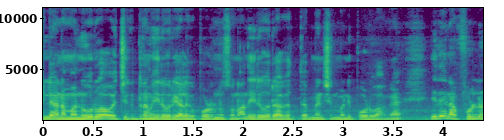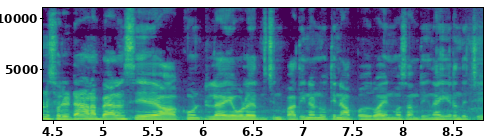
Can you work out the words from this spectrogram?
இல்லை நம்ம நூறுரூவா வச்சுக்கிட்டு நம்ம இருபது ரூபாய்க்கு போடணும்னு சொன்னால் அந்த இருபது ரூபாய்க்கு மென்ஷன் பண்ணி போடுவாங்க. இதே நான் ஃபுல்லுன்னு சொல்லிட்டேன். ஆனால் பேலன்ஸ் அக்கௌண்ட்டில் எவ்வளோ இருந்துச்சுன்னு பார்த்தீங்கன்னா நூற்றி நாற்பது ரூபா என்னமோ சம்திங் தான் இருந்துச்சு.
